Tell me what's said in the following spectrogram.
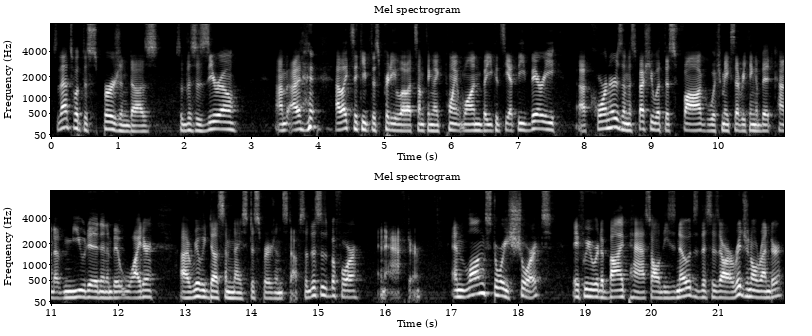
So that's what dispersion does. So this is zero. Um, I, I like to keep this pretty low at something like 0.1, but you can see at the very uh, corners, and especially with this fog, which makes everything a bit kind of muted and a bit wider, uh, really does some nice dispersion stuff. So this is before and after. And long story short, if we were to bypass all these nodes, this is our original render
